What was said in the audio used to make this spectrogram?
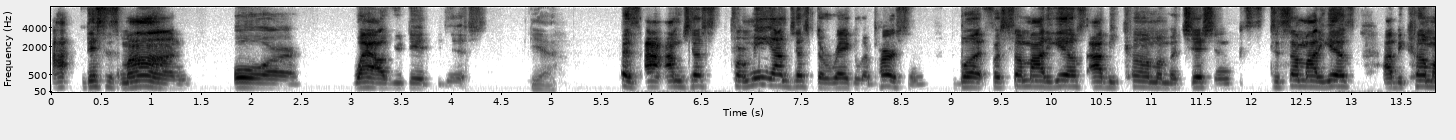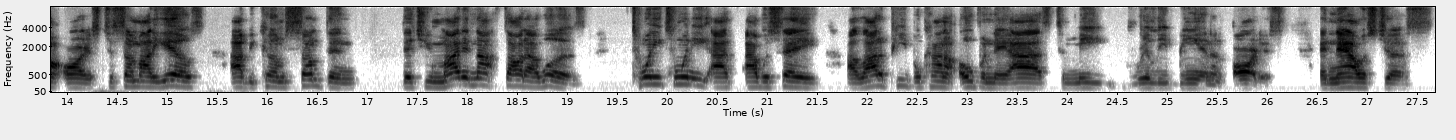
I, this is mine or wow you did this Yeah. because i'm just for me i'm just a regular person but for somebody else i become a magician to somebody else i become an artist to somebody else i become something that you might have not thought i was 2020, I, I would say a lot of people kind of opened their eyes to me really being an artist. And now it's just,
